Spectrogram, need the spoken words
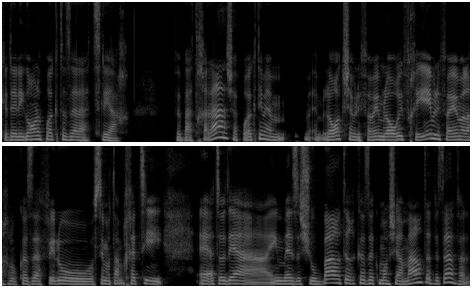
כדי לגרום לפרויקט הזה להצליח. ובהתחלה, שהפרויקטים הם, הם לא רק שהם לפעמים לא רווחיים, לפעמים אנחנו כזה אפילו עושים אותם חצי, אתה יודע, עם איזשהו בארטר כזה, כמו שאמרת, וזה, אבל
